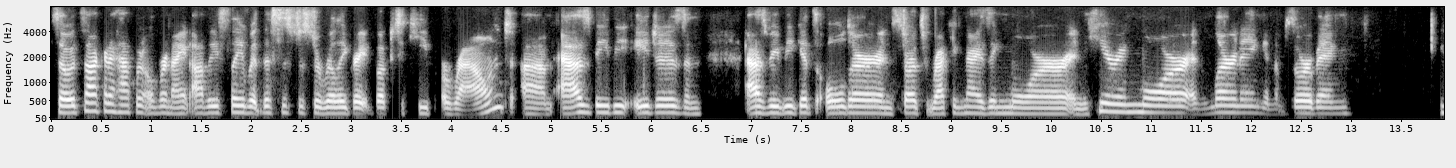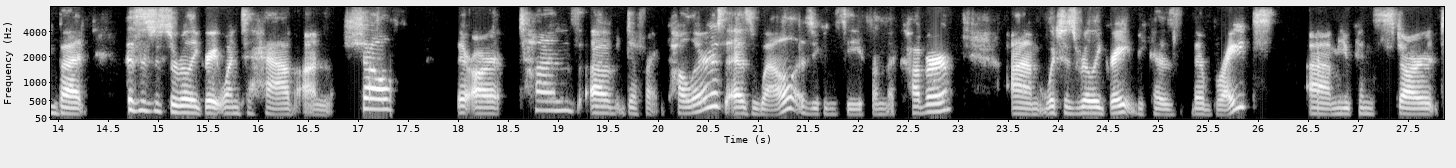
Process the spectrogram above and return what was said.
So it's not going to happen overnight, obviously, but this is just a really great book to keep around um, as baby ages and as baby gets older and starts recognizing more and hearing more and learning and absorbing. But this is just a really great one to have on shelf. There are tons of different colors as well, as you can see from the cover um, which is really great because they're bright. Um, you can start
